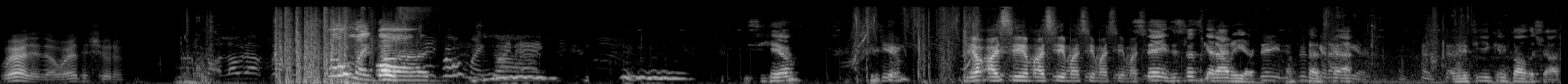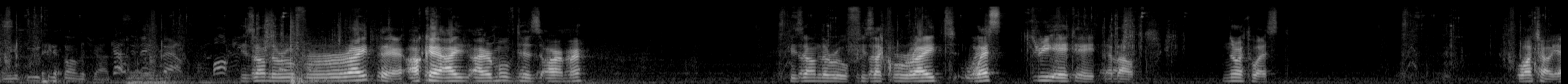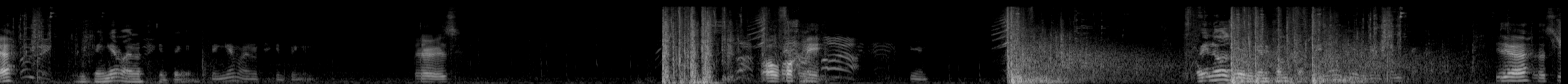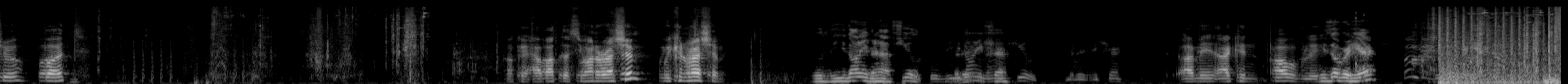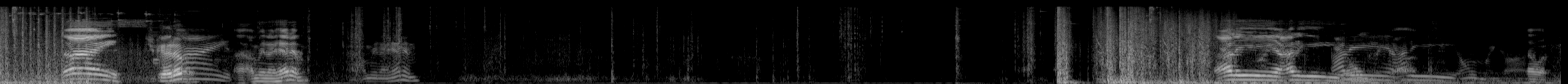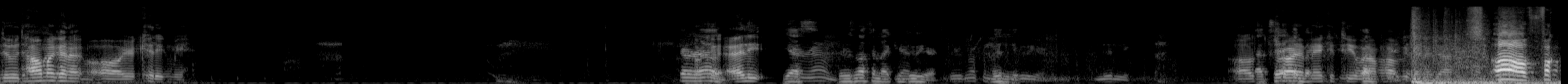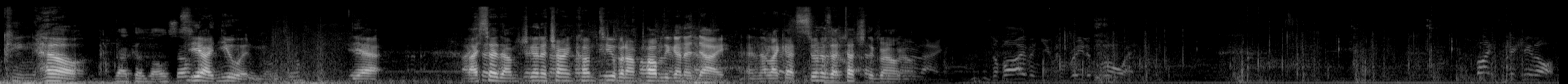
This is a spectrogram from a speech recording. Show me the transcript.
Where are they though? Where are they shooting? Got a loadout drop Oh my oh. god! Oh my god! You see him? Him. Yep, I see him. I see him. I see him. I see him. I see him. Stay, just let's get out of here. Say, let's get out of here. I'm fast. I mean, if you can call the I mean, if you can call the shots. Gas is inbound. Mark He's on the roof right there. Okay, I, I removed his armor. He's on the roof. He's like right west 388 about. Northwest. Watch out, yeah? You ping him? I don't know if you can ping him. Ping him. I don't know if you can ping him. There is. Oh, fuck me. Oh, he knows where we're gonna come from. He knows where we're gonna come from. Yeah, that's true, but... Okay, how about this? You want to rush him? We can rush him. Well, You don't even have shield. You don't even sure. have shield. But it, sure. I mean, I can probably... He's over here. He's over here. Nice. Did you get him? Nice. I I mean, I hit him. I mean, I hit him. Ali, Ali. oh Ali, my God. Ali. Oh my god. That one. Dude, how am I gonna... Oh, you're kidding me. Turn around. Okay, Ali... Yes. around. There's nothing I can Yeah. do here. There's nothing I can do here. Literally. I'll That's try the and ba- make it to you, but I'm probably gonna die. Oh, fucking hell. Got killed also. See, I knew it. Yeah. I said I'm just gonna try and come to you, but I'm probably gonna die. And then, like, as soon as I touch the ground. Survive and you can redeploy. Fight's kicking off.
